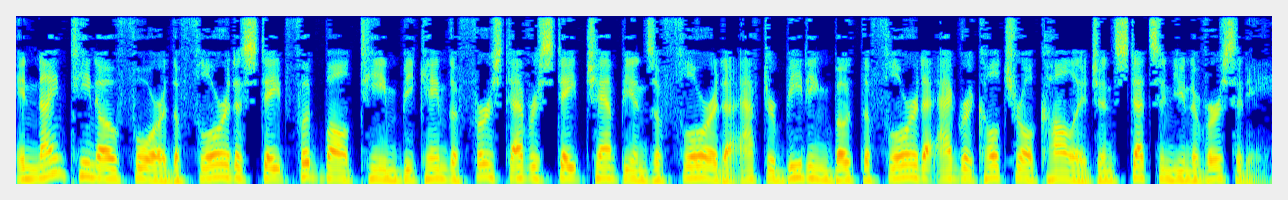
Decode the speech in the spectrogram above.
In 1904 the Florida State football team became the first ever state champions of Florida after beating both the Florida Agricultural College and Stetson University.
